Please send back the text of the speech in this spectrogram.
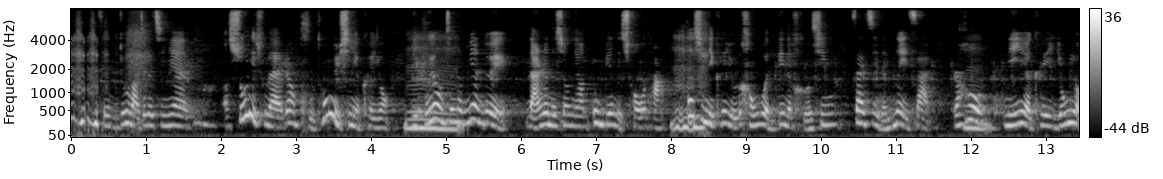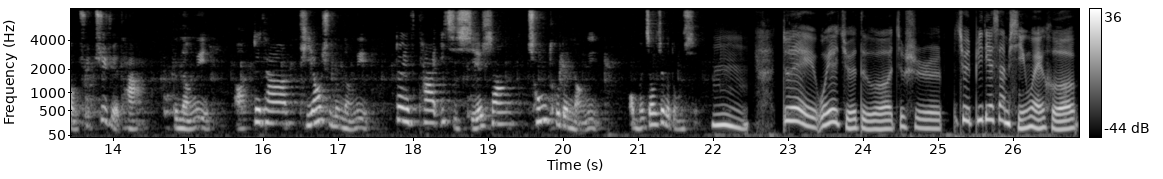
所以你就会把这个经验呃梳理出来，让普通女性也可以用。你不用真的面对男人的时候，你要用鞭子抽他，但是你可以有一个很稳定的核心在自己的内在，然后你也可以拥有去拒绝他的能力啊，对他提要求的能力，对他一起协商冲突的能力。我们教这个东西。嗯，对我也觉得，就是就 BDSM 行为和。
